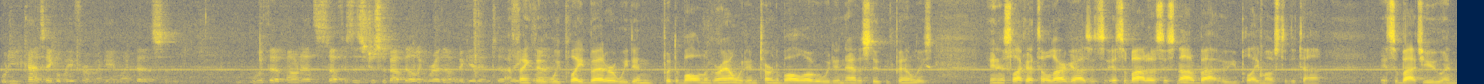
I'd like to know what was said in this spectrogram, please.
What do you kind of take away from a game like this and with the opponents stuff? Is this just about building rhythm to get into I think that we played better. We didn't put the ball on the ground. We didn't turn the ball over. We didn't have the stupid penalties. And it's like I told our guys, it's it's about us. It's not about who you play most of the time. It's about you. And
